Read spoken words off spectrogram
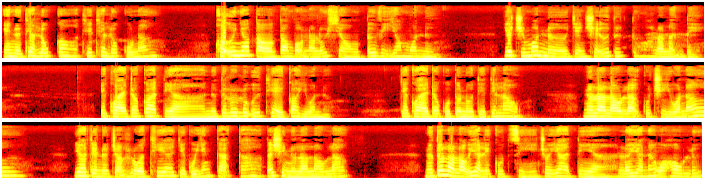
em nữa theo lũ co theo theo lũ cổ nâng khó ư nhau tàu, toàn bộ nó lối sòng tư vị do môn nữa do chỉ môn nửa trên xe ư tư to là lận tề. E quay cho coi tia nửa tư lô lô ư thiệt coi hiểu nửa. Chỉ quay cho cụ tôi nửa thiệt tiền lâu. Nửa là lâu lợ cụ chỉ hiểu nó do tiền nửa chọn lùa thiệt chỉ cụ những cả cao, ta chỉ nửa là lâu lợ. Nửa tư là lâu ý là cụ chỉ, cho do tia lấy do nó quá hậu lự.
